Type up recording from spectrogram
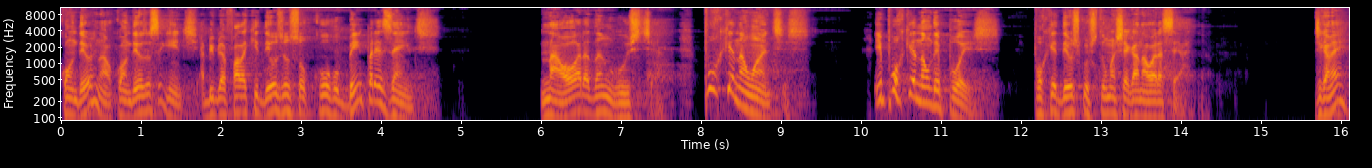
Com Deus não. Com Deus é o seguinte: a Bíblia fala que Deus é o socorro bem presente na hora da angústia. Por que não antes? E por que não depois? Porque Deus costuma chegar na hora certa. Diga amém?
